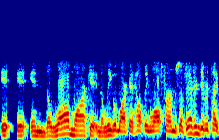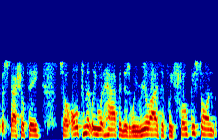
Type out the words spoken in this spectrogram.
in the law market, in the legal market, helping law firms of every different type of specialty. So ultimately, what happened is we realized if we focused on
